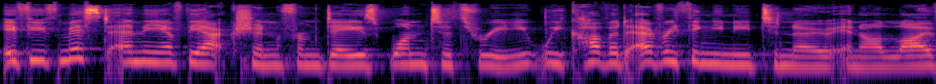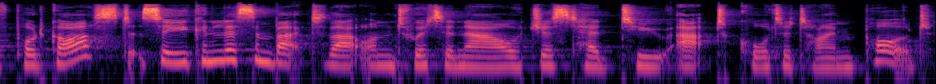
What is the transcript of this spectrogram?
If you've missed any of the action from days one to three, we covered everything you need to know in our live podcast. So, you can listen back to that on Twitter now. Just head to at quarter time pod.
